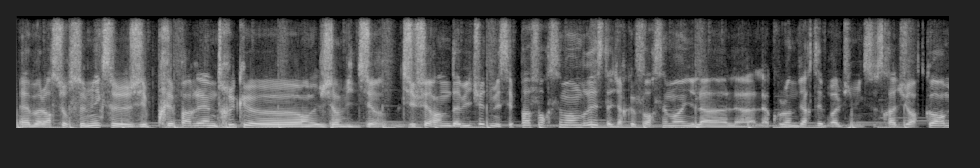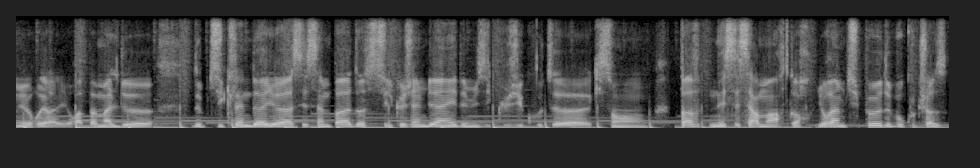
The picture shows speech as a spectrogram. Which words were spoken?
Eh ben alors sur ce mix, euh, j'ai préparé un truc, euh, j'ai envie de dire différent d'habitude, mais c'est pas forcément vrai. C'est-à-dire que forcément, il y a la, la, la colonne vertébrale du mix, ce sera du hardcore, mais il y aura, il y aura pas mal de, de petits clins d'œil assez sympas, d'autres styles que j'aime bien et des musiques que j'écoute euh, qui sont pas nécessairement hardcore. Il y aura un petit peu de beaucoup de choses.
